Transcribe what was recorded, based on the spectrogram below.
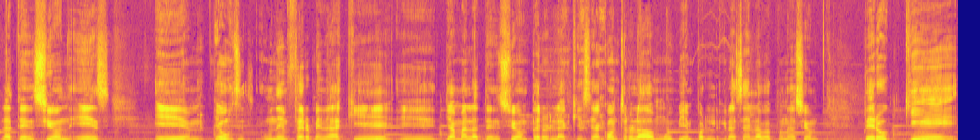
la atención es eh, una enfermedad que eh, llama la atención, pero la que se ha controlado muy bien por, gracias a la vacunación. Pero, ¿qué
